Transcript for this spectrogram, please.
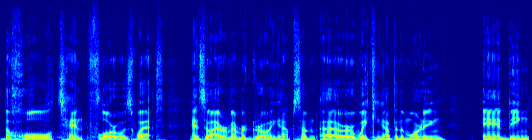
the whole tent floor was wet. And so I remember growing up some uh, or waking up in the morning and being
